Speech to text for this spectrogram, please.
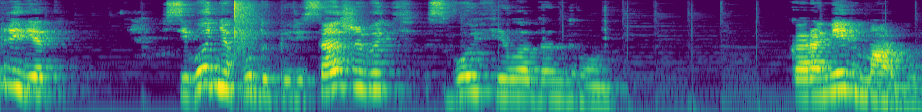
привет! Сегодня буду пересаживать свой филодендрон. Карамель марбл.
